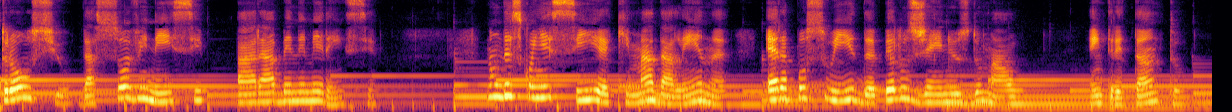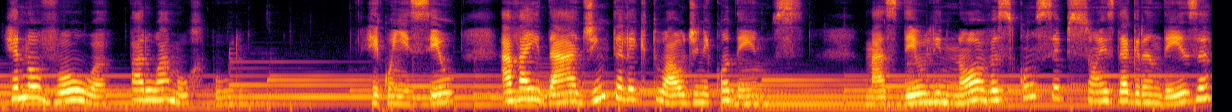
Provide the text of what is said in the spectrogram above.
trouxe-o da sovinice para a benemerência. Não desconhecia que Madalena era possuída pelos gênios do mal. Entretanto, renovou-a para o amor puro. Reconheceu a vaidade intelectual de Nicodemos, mas deu-lhe novas concepções da grandeza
